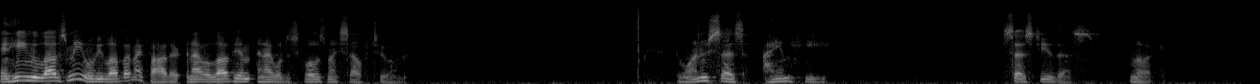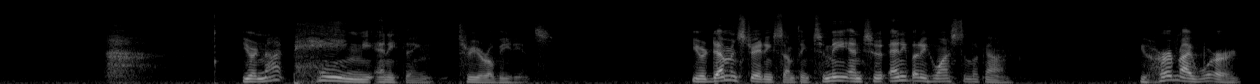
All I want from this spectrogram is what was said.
And he who loves me will be loved by my Father, and I will love him, and I will disclose myself to him. The one who says, I am He, says to you this Look, you're not paying me anything through your obedience. You're demonstrating something to me and to anybody who wants to look on. You heard my word,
